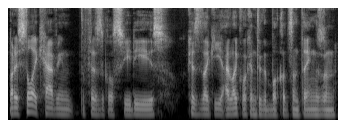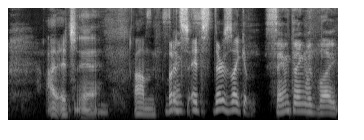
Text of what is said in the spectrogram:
But I still like having the physical CDs because, like, I like looking through the booklets and things, and I, it's Yeah. um. But it's it's there's like Same thing with like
